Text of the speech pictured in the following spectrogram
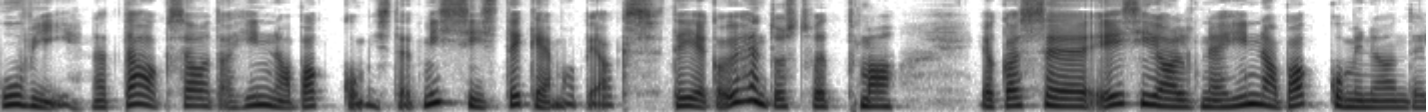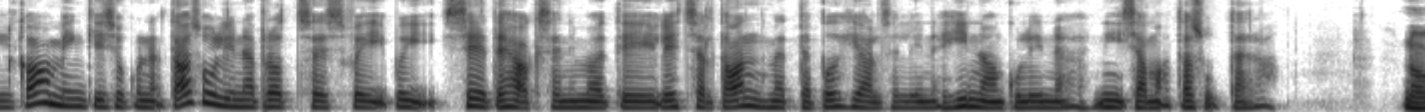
huvi, nad tahaks saada hinnapakkumist, et mis siis tegema peaks, teiega ühendust võtma ja kas see esialgne hinnapakkumine on teil ka mingisugune tasuline protsess või, või see tehakse niimoodi lihtsalt andmete põhjal selline hinnanguline niisama tasuta ära? no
